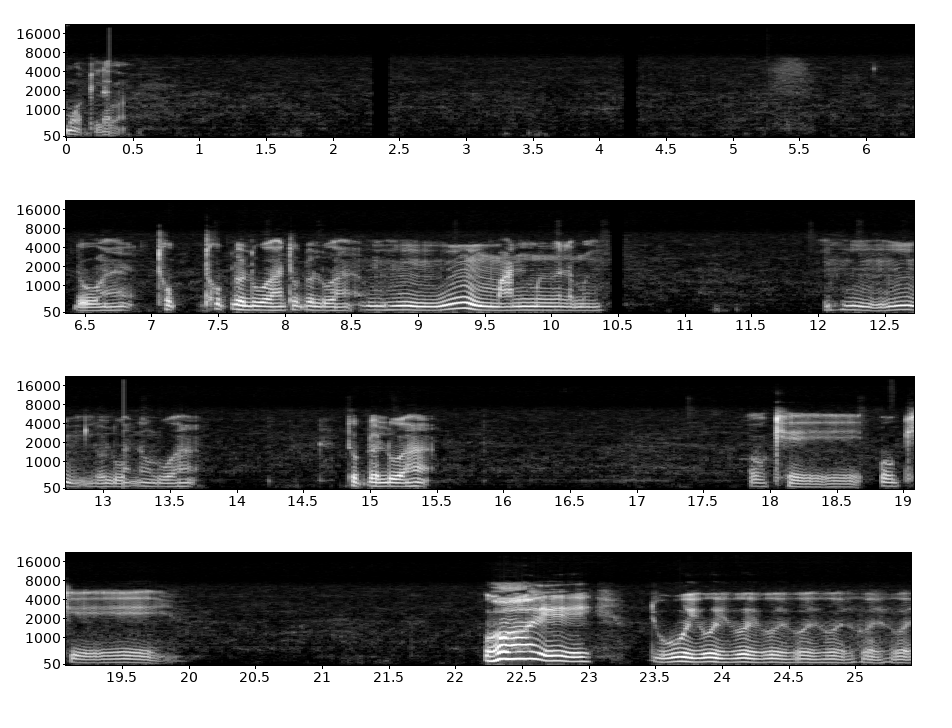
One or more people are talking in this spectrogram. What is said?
หมดแล้วดูฮะ ทุบทุบรัวๆทุบรัวๆอือหือมันมือละมึง อือหือรัวๆต้องรัวฮะ ทุบรัวๆฮะ โอเค โอเค โอ้ยโอ้ยโอ้ยโอ้ยโอ้ยโอ้ยโอ้ยโอ้ยโอ้ย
